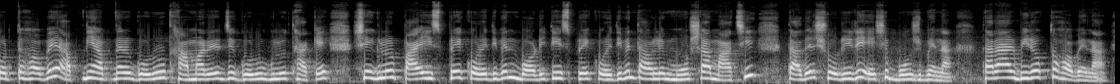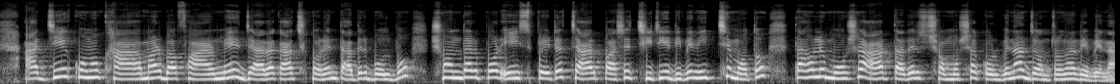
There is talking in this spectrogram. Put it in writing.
করতে হবে? আপনি আপনার গরুর খামারের যে গরুগুলো থাকে, সেগুলোর পায়ে স্প্রে করে দিবেন, বডিতে স্প্রে করে দিবেন, তাহলে মশা, মাছি তাদের শরীরে এসে বসবে না। তারা আর বিরক্ত হবে না। আর যে কোনো কোনো খামার বা ফার্মে যারা কাজ করেন, তাদের বলব, সন্ধ্যার পর এই স্প্রেটা চারপাশে ছিটিয়ে দিবেন ইচ্ছে মতো, তাহলে মশা আর তাদের সমস্যা করবে না, যন্ত্রণা দেবে না।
